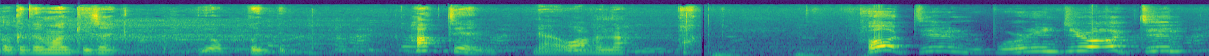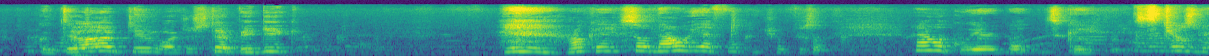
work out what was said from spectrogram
Look at the monkeys like, yo, bleeping. Hockton! No, I'm in the. not. Ogden, reporting to Ogden. Welcome to Ogden, watch your step, big geek. okay, so now we have full control for some. I look weird, but it's okay. Excuse me.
